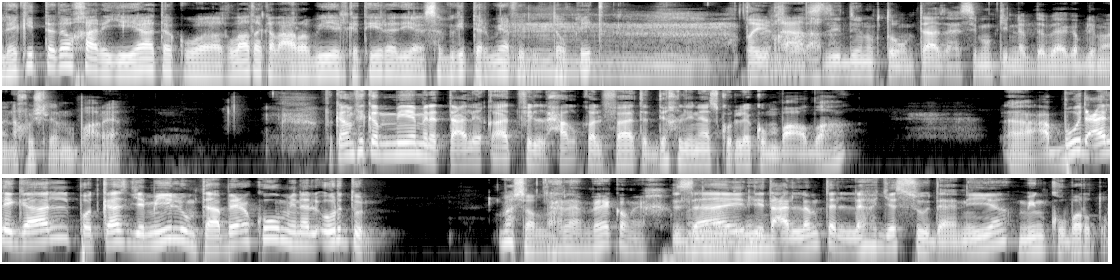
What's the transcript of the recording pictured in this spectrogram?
ليك أنت ده خارجياتك وأغلاطك العربية الكثيرة دي بقيت ترميها في التوقيت. طيب لا، خلاص لا. دي, دي نقطة ممتازة. هسي ممكن نبدأ بها قبل ما نخش للمباريات فكان في كمية من التعليقات في الحلقة اللي فاتت دي خليني أذكر لكم بعضها. عبود علي قال بودكاست جميل ومتابعكم من الأردن. ما شاء الله. أهلا بكم يا أخي. زايد. اتعلمت اللهجة السودانية منكم برضو.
